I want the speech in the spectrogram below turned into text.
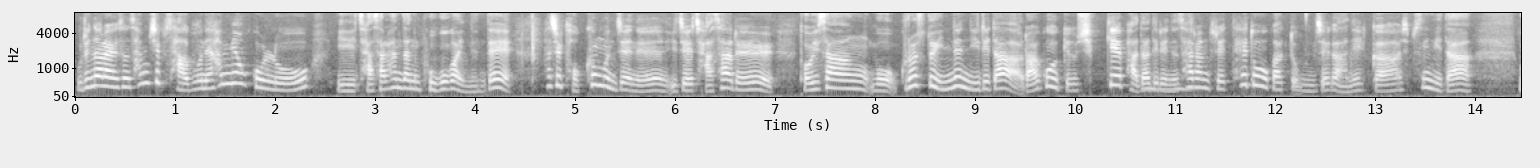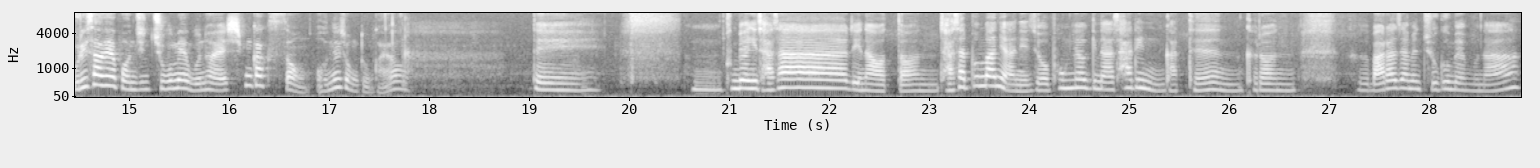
우리나라에서는 34분의 한 명꼴로 이 자살한다는 보고가 있는데 사실 더 큰 문제는 이제 자살을 더 이상 뭐 그럴 수도 있는 일이다 라고 이렇게 또 쉽게 받아들이는 사람들의 태도가 또 문제가 아닐까 싶습니다. 우리 사회에 번진 죽음의 문화의 심각성 어느 정도인가요? 네. 음, 분명히 자살이나 어떤 자살뿐만이 아니죠. 폭력이나 살인 같은 그런 그 말하자면 죽음의 문화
